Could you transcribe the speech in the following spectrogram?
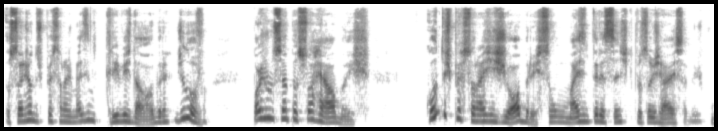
o Sandy é um dos personagens mais incríveis da obra. De novo, pode não ser uma pessoa real, mas quantos personagens de obras são mais interessantes que pessoas reais, sabe? Com,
